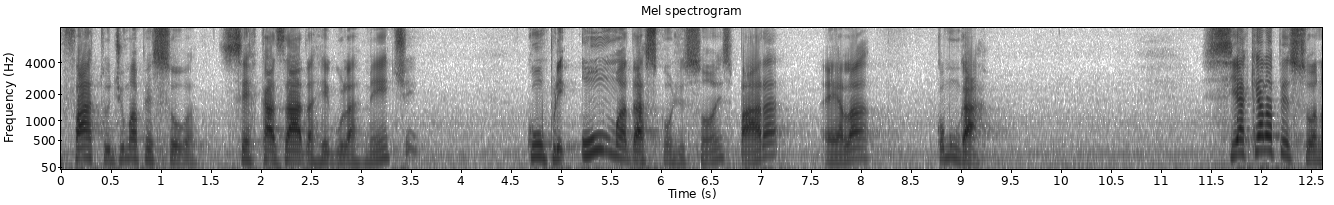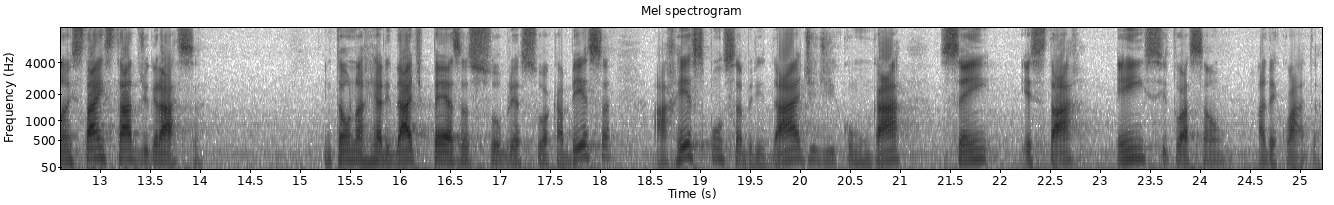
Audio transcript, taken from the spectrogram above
o fato de uma pessoa ser casada regularmente cumpre uma das condições para ela comungar. Se aquela pessoa não está em estado de graça, então na realidade pesa sobre a sua cabeça a responsabilidade de comungar sem estar em situação adequada.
